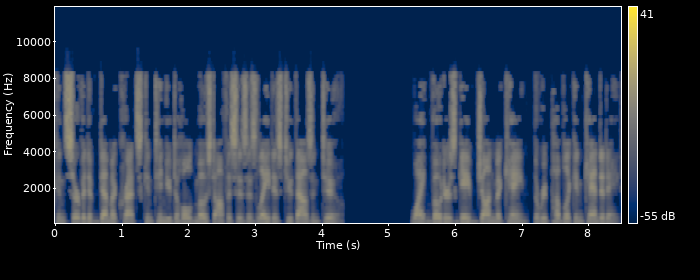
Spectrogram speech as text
conservative Democrats continued to hold most offices as late as 2002. White voters gave John McCain, the Republican candidate,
